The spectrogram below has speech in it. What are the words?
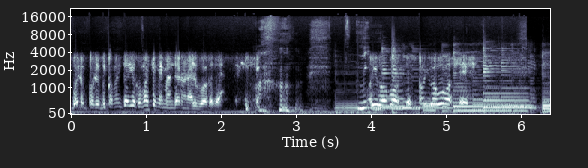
Bueno, por comentarios como este me mandaron al borda. oigo voces, oigo voces.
